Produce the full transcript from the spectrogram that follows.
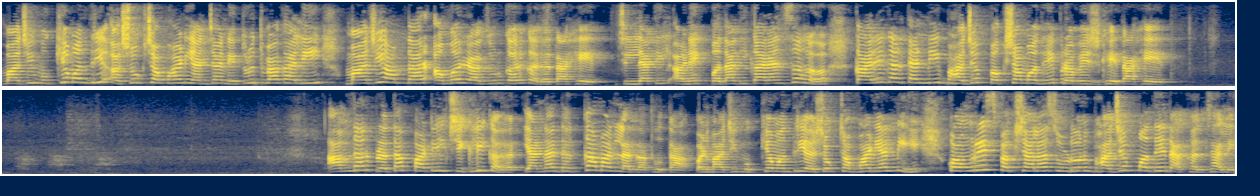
माजी मुख्यमंत्री अशोक चव्हाण यांच्या नेतृत्वाखाली माजी आमदार अमर राजूरकर करत आहेत. जिल्ह्यातील अनेक पदाधिकाऱ्यांसह कार्यकर्त्यांनी भाजप पक्षामध्ये प्रवेश घेत आहेत. आमदार प्रताप पाटील चिखलीकर यांना धक्का मानला जात होता. पण माजी मुख्यमंत्री अशोक चव्हाण यांनी काँग्रेस पक्षाला सोडून भाजपमध्ये दाखल झाले.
